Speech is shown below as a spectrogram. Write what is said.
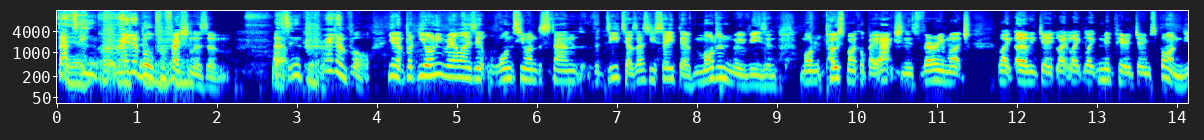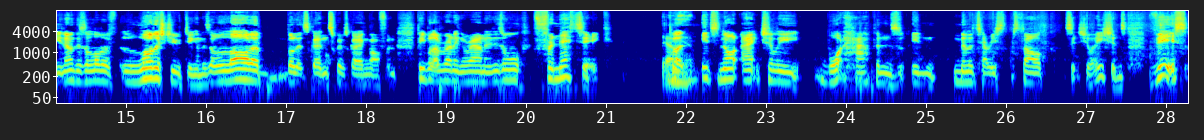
That's yeah. incredible professionalism. That's yeah. incredible. You know, but you only realize it once you understand the details. As you say, Dev, modern movies and modern post Michael Bay action is very much like early like like like mid period James Bond. You know, there's a lot of a lot of shooting and there's a lot of bullets going, squibs going off, and people are running around, and it's all frenetic. Yeah, but yeah. it's not actually what happens in military style situations. This,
